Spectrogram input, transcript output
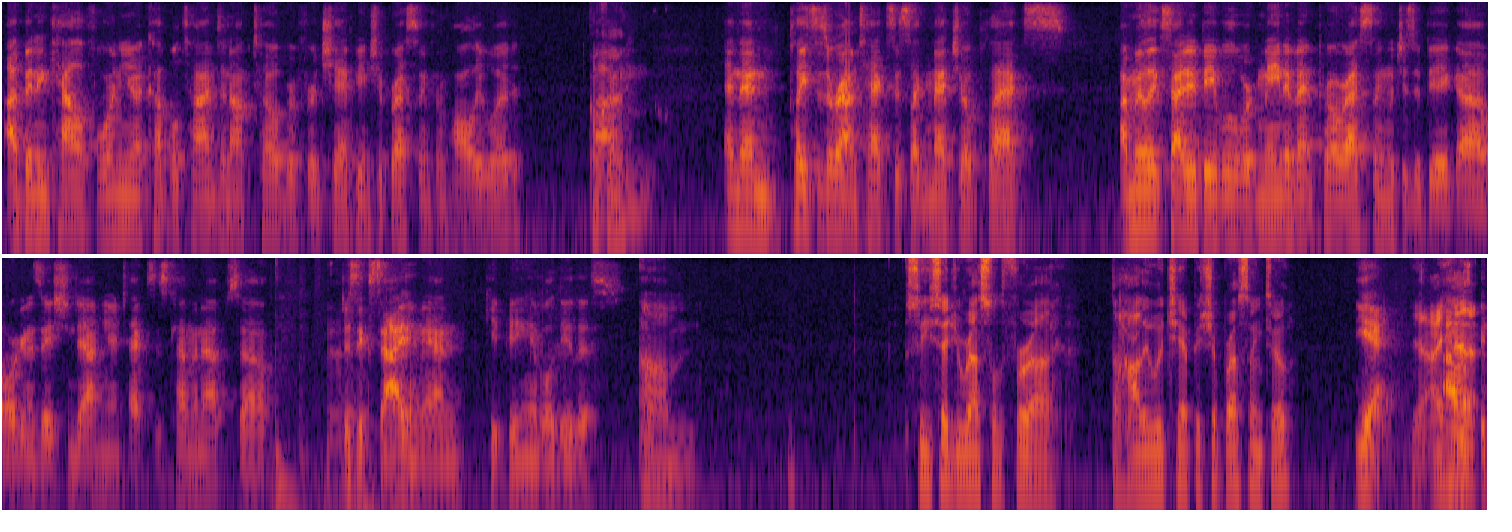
I've been in California a couple times in October for Championship Wrestling from Hollywood. Okay. Um, and then places around Texas like Metroplex. I'm really excited to be able to work Main Event Pro Wrestling, which is a big uh, organization down here in Texas coming up. So, Yeah. just exciting, man. Keep being able to do this. Um, so you said you wrestled for uh, the Hollywood Championship Wrestling too? Yeah. Yeah, I I had was-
